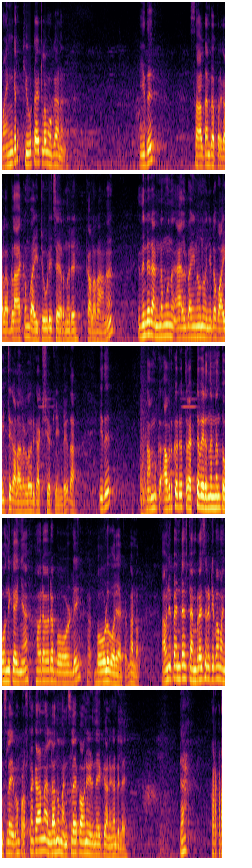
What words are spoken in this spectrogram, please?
ഭയങ്കര ക്യൂട്ടായിട്ടുള്ള മുഖമാണ്. ഇത് സാൾട്ട് ആൻഡ് പെപ്പർ കളർ ബ്ലാക്കും വൈറ്റും കൂടി ചേർന്നൊരു കളറാണ് ഇതിന്റെ രണ്ട് മൂന്ന് ആൽബൈനോ എന്ന് പറഞ്ഞിട്ട് വൈറ്റ് കളറുള്ള ഒരു കക്ഷിയൊക്കെ ഉണ്ട്. ഇതാ ഇത് നമുക്ക് അവർക്കൊരു ത്രെട്ട് വരുന്നുണ്ടെന്ന് തോന്നിക്കഴിഞ്ഞാൽ അവരവരുടെ ബോളി ബോൾ പോലെയാക്കും. കണ്ടോ? അവനിപ്പോൾ എന്റെ ടെമ്പറേച്ചർ കിട്ടിയപ്പോൾ മനസ്സിലായി. ഇപ്പം പ്രശ്നക്കാരനല്ല എന്ന് മനസ്സിലായപ്പോൾ അവൻ എഴുന്നേൽക്കുകയാണ്. കണ്ടില്ലേ? കടക്കട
